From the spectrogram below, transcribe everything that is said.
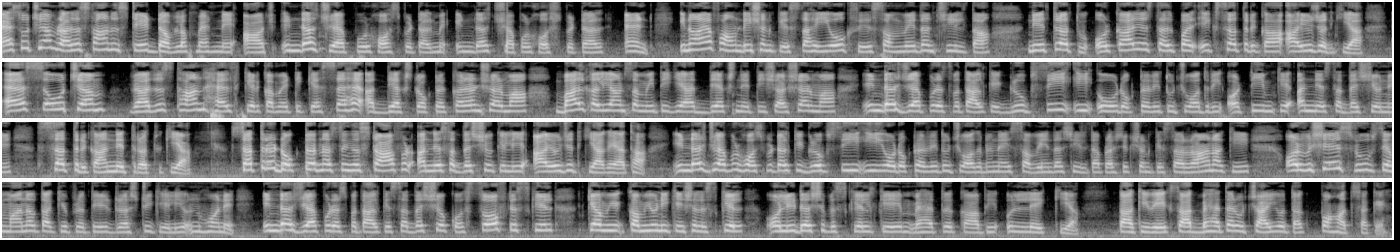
ASSOCHAM Rajasthan state development ने आज Indus Jaipur hospital में Indus Jaipur hospital and Inaya foundation के सहयोग से संवेदनशीलता, नेतृत्व और कार्यस्थल पर एक सत्र का आयोजन किया। ASSOCHAM Rajasthan health care committee के सह अध्यक्ष डॉक्टर करण शर्मा, बाल कल्याण समिति के अध्यक्ष नीतिशा शर्मा, इंडस जयपुर अस्पताल के group CEO doctor Ritu Chaudhary और टीम के अन्य सदस्यों ने सत्र का नेतृत्व किया। सत्र डॉक्टर, नर्सिंग स्टाफ और अन्य सदस्यों के लिए आयोजित किया गया था। इंडस जयपुर हॉस्पिटल के group CEO doctor Ritu Chaudhary ने संवेदनशीलता प्रशिक्षण की सराहना की और विशेष रूप से मानवता के प्रति दृष्टि के लिए उन्होंने इंडस जयपुर अस्पताल के सदस्यों को सॉफ्ट स्किल कम्युनिकेशन स्किल और लीडरशिप स्किल के महत्व का भी उल्लेख किया, ताकि वे एक साथ बेहतर ऊंचाइयों तक पहुँच सके।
